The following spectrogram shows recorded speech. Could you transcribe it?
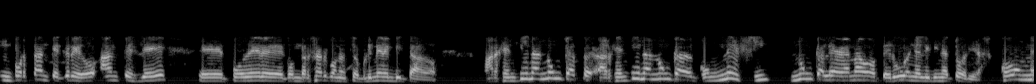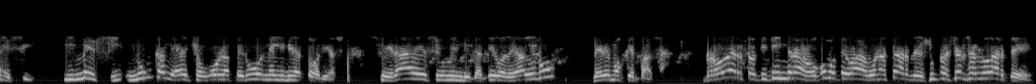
importante creo antes de eh, poder eh, conversar con nuestro primer invitado. Argentina nunca, Argentina nunca con Messi nunca le ha ganado a Perú en eliminatorias. Con Messi y Messi nunca le ha hecho gol a Perú en eliminatorias. ¿Será ese un indicativo de algo? Veremos qué pasa. Roberto Titín Drago, ¿cómo te va? Buenas tardes, un placer saludarte.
